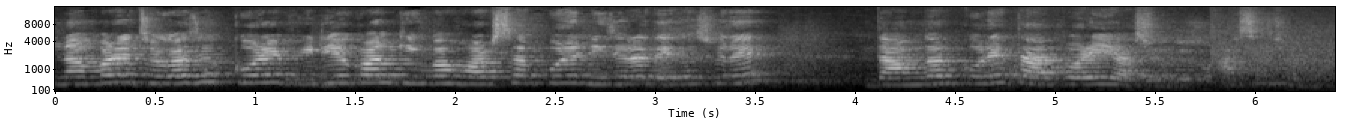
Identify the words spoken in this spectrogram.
নাম্বারে যোগাযোগ করে ভিডিও কল কিংবা হোয়াটসঅ্যাপ করে নিজেরা দেখে শুনে, দাম দর করে তারপরেই আসুন। আসুন চলুন।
